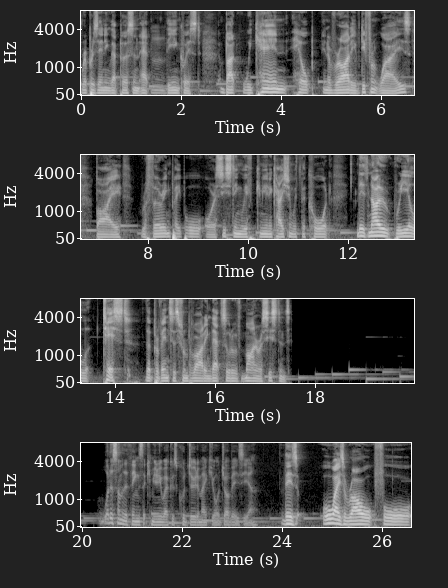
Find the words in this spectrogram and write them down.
representing that person at mm. the inquest. But we can help in a variety of different ways by referring people or assisting with communication with the court. There's no real test that prevents us from providing that sort of minor assistance. What are some of the things that community workers could do to make your job easier? There's always a role for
